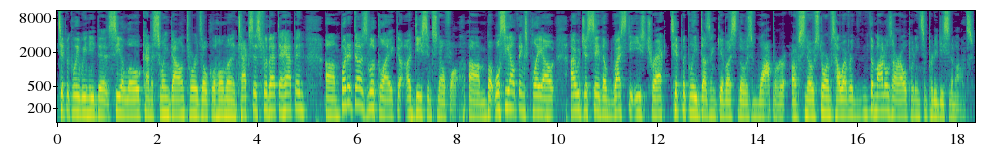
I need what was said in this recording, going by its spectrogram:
typically we need to see a low kind of swing down towards Oklahoma and Texas for that to happen. Um, but it does look like a decent snowfall. Um, but we'll see how things play out. I would just say the west to east track typically doesn't give us those whopper of snowstorms. However, the models are outputting some pretty decent amounts.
